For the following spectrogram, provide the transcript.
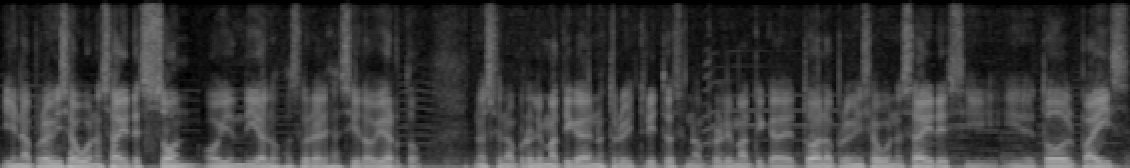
y en la provincia de Buenos Aires son hoy en día los basurales a cielo abierto. No es una problemática de nuestro distrito, es una problemática de toda la provincia de Buenos Aires y, de todo el país.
